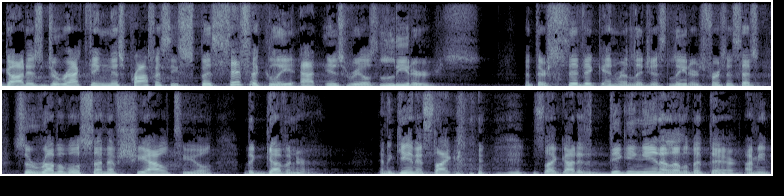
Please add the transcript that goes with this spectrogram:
God is directing this prophecy specifically at Israel's leaders, at their civic and religious leaders. First, it says Zerubbabel, son of Shealtiel, the governor. And again, it's like, it's like God is digging in a little bit there. I mean,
